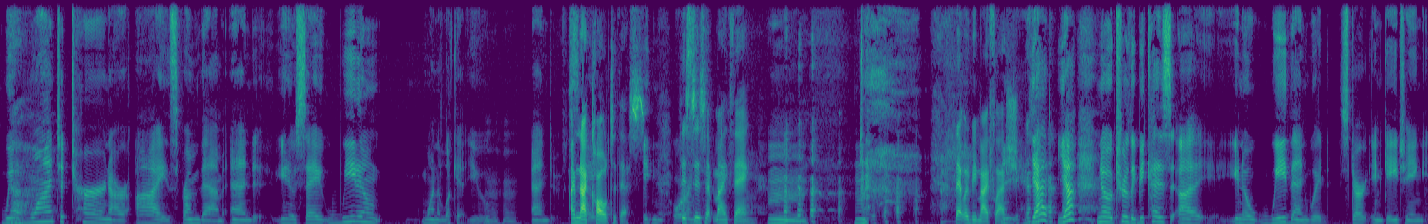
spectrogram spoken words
We want to turn our eyes from them and you know say we don't want to look at you mm-hmm. and i'm not called to this. this I'm, isn't my thing. Mm. that would be my flesh. Yeah yeah. No truly because uh, you know we then would start engaging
